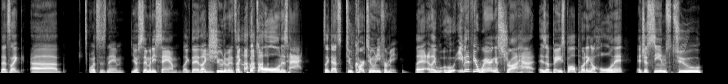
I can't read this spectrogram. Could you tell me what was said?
that's like uh what's his name? Yosemite Sam. Like they like Hmm. shoot him and it's like puts a hole in his hat. It's like that's too cartoony for me. Like, like who? Even if you're wearing a straw hat, is a baseball putting a hole in it? It just seems too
